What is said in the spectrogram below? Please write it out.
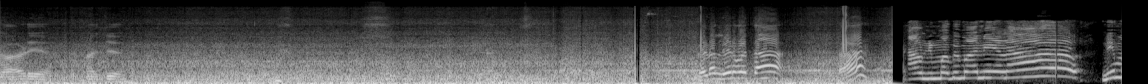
ಗಾಡಿ ಅಜ್ಜಿ. ಕಡಲ್ ನೀರು ಬಂತಾ ನಾವು ನಿಮ್ಮ ಅಭಿಮಾನಿ ಅಣ್ಣ. ನಿಮ್ಮ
